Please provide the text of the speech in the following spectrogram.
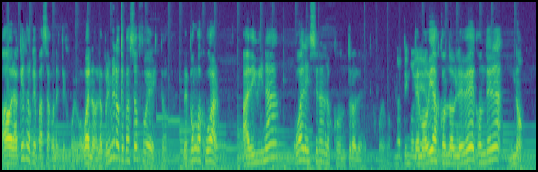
Ahora, ¿qué es lo que pasa con este juego? Bueno, lo primero que pasó fue esto. Me pongo a jugar. Adiviná cuáles eran los controles de este juego. No tengo ¿Te idea. movías con W, con D? No.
